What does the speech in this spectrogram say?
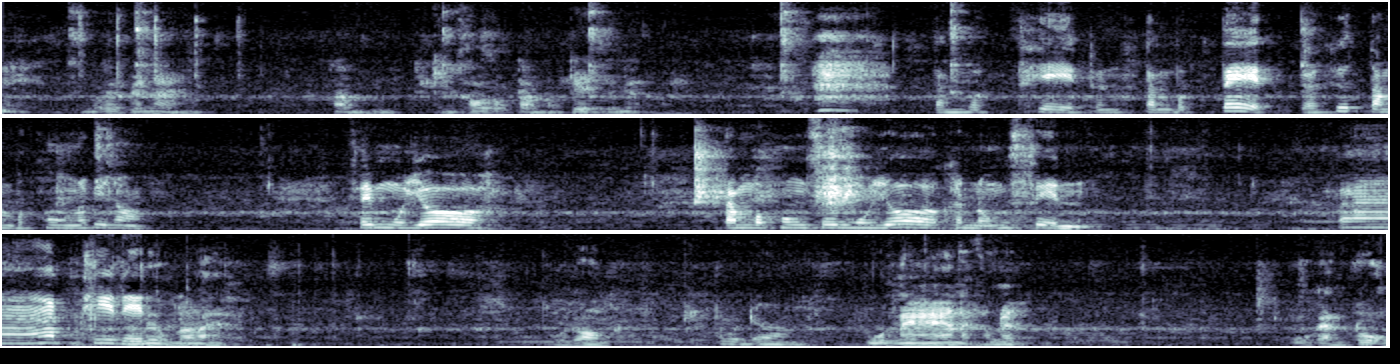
ยไม่ได้ไปไหนต่ำกินข้าวกับต่ำมาเกตเลยเนี่ยตำบักเทศกันตำบักเตดก็คือตำบักฮงนะพี่น้องใส่หมูย่อ ตำบักฮงใส่หมูย่อขนมเส้นป้าดที่เด็ดเรื่องแล้วไหนะปูดองปูดอง ปูแน่นะครับเนี่ยปูกลางโต้ง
